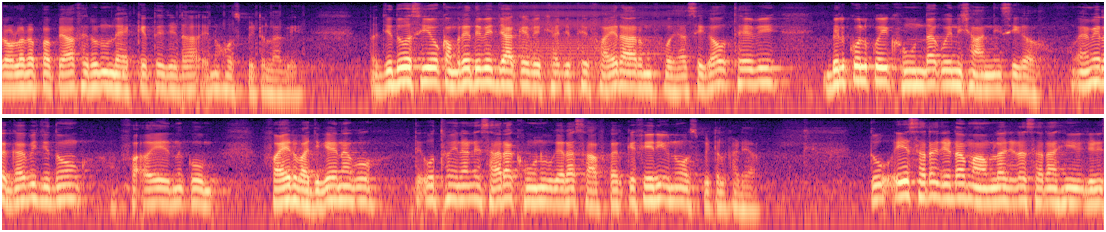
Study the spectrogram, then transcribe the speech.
ਰੌਲਾ ਰੱਪਾ ਪਿਆ, ਫਿਰ ਉਹਨੂੰ ਲੈ ਕੇ ਤੇ ਜਿਹੜਾ ਇਹਨੂੰ ਹਸਪੀਟਲ ਆ ਗਏ। ਤਾਂ ਜਦੋਂ ਅਸੀਂ ਉਹ ਕਮਰੇ ਦੇ ਵਿੱਚ ਜਾ ਕੇ ਵੇਖਿਆ ਜਿੱਥੇ ਫਾਇਰ ਆਰਮ ਹੋਇਆ ਸੀਗਾ, ਉੱਥੇ ਵੀ ਬਿਲਕੁਲ ਕੋਈ ਖੂਨ ਦਾ ਕੋਈ ਨਿਸ਼ਾਨ ਨਹੀਂ ਸੀਗਾ। ਐਵੇਂ ਲੱਗਾ ਵੀ ਜਦੋਂ ਫਾ- ਇਹਨਾਂ ਕੋ ਫਾਇਰ ਵੱਜ ਗਿਆ ਇਹਨਾਂ ਕੋ ਤੇ ਉੱਥੋਂ ਇਹਨਾਂ ਨੇ ਸਾਰਾ ਖੂਨ ਵਗੈਰਾ ਸਾਫ਼ ਕਰਕੇ ਫਿਰ ਹੀ ਉਹਨੂੰ ਹਸਪੀਟਲ ਖੜਿਆ। ਤੋ ਇਹ ਸਾਰਾ ਜਿਹੜਾ ਮਾਮਲਾ ਜਿਹੜਾ ਸਾਰਾ ਹੀ ਜਿਹੜੀ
